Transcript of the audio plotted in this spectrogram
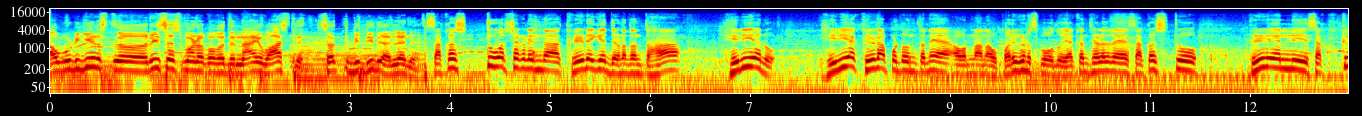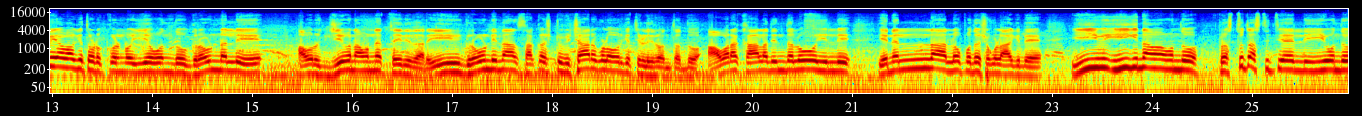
ಆ ಹುಡುಗಿರ್ ರೀಸರ್ಚ್ ಮಾಡೋಕೆ ಹೋಗೋದು ನಾಯಿ ವಾಸನೆ. ಸತ್ತು ಬಿದ್ದಿದೆ ಅಲ್ಲೇ ಸಾಕಷ್ಟು ವರ್ಷಗಳಿಂದ ಕ್ರೀಡೆಗೆ ದಣದಂತಹ ಹಿರಿಯರು, ಹಿರಿಯ ಕ್ರೀಡಾಪಟು ಅಂತಲೇ ಅವ್ರನ್ನ ನಾವು ಪರಿಗಣಿಸ್ಬೋದು. ಯಾಕಂತ ಹೇಳಿದ್ರೆ ಸಾಕಷ್ಟು ಕ್ರೀಡೆಯಲ್ಲಿ ಸಕ್ರಿಯವಾಗಿ ತೊಡಕೊಂಡು ಈ ಒಂದು ಗ್ರೌಂಡ್ನಲ್ಲಿ ಅವರು ಜೀವನವನ್ನೇ ತೆಗೆದಿದ್ದಾರೆ ಈ ಗ್ರೌಂಡಿನ ಸಾಕಷ್ಟು ವಿಚಾರಗಳು ಅವರಿಗೆ ತಿಳಿದಿರುವಂಥದ್ದು. ಅವರ ಕಾಲದಿಂದಲೂ ಇಲ್ಲಿ ಏನೆಲ್ಲ ಲೋಪದೋಷಗಳಾಗಿದೆ. ಈ ಈಗಿನ ಒಂದು ಪ್ರಸ್ತುತ ಸ್ಥಿತಿಯಲ್ಲಿ ಈ ಒಂದು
